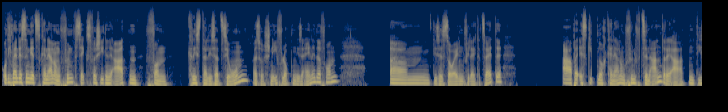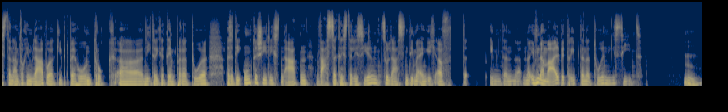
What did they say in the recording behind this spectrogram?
Und ich meine, das sind jetzt, keine Ahnung, fünf, sechs verschiedene Arten von Kristallisation, also Schneeflocken ist eine davon, ähm, diese Säulen vielleicht der zweite, aber es gibt noch, keine Ahnung, 15 andere Arten, die es dann einfach im Labor gibt bei hohem Druck, äh, niedriger Temperatur. Also die unterschiedlichsten Arten, Wasser kristallisieren zu lassen, die man eigentlich auf im, im Normalbetrieb der Natur nie sieht. Hm.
